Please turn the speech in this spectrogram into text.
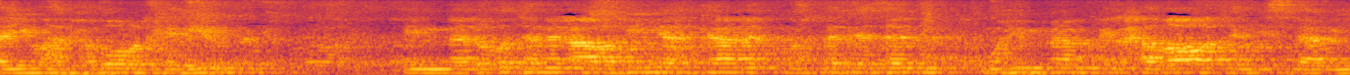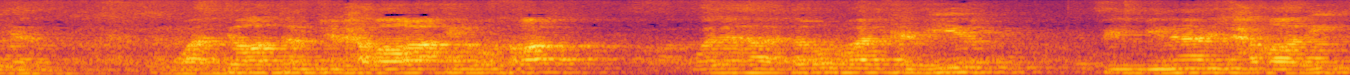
أيها الحضور الكريم إن لغتنا العربية كانت مرتكزا مهما في الحضارة الإسلامية ومؤثرة في الحضارات الأخرى ولها دورها الكبير في البناء الحضاري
